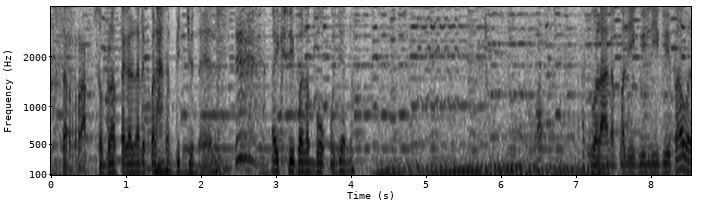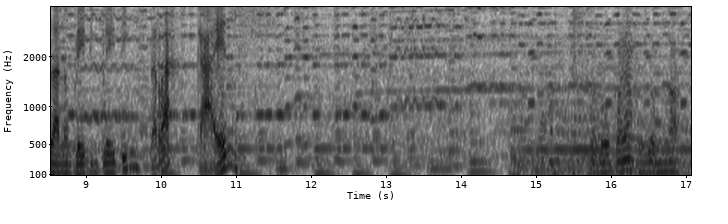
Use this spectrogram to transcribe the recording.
Sarap. Sobrang tagal na rin pala ng video na yan. Ay, pa ng buhok ko dyan, no? At wala nang paligoy-ligoy pa. Wala nang plating-plating. Tara, kain. Sabaw pa lang, ulam nga.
